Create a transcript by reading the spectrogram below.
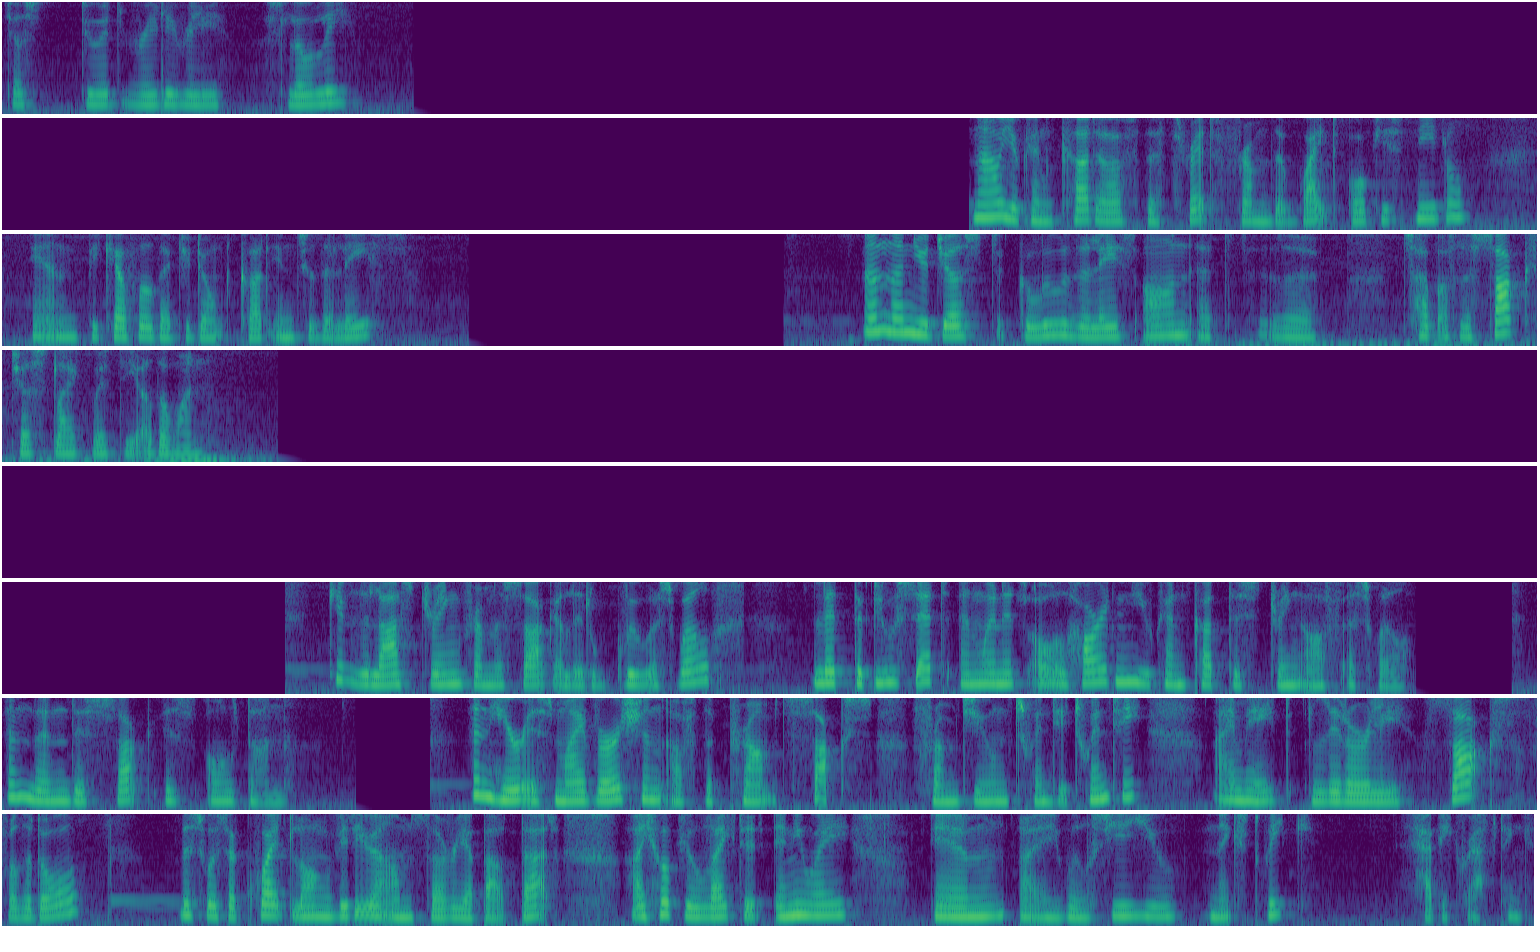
Just do it really, really slowly. Now you can cut off the thread from the white orkis needle and be careful that you don't cut into the lace. And then you just glue the lace on at the top of the sock just like with the other one. Give the last string from the sock a little glue as well. Let the glue set and when it's all hardened you can cut this string off as well. And then this sock is all done. And here is my version of the prompt socks from June 2020. I made literally socks for the doll. This was a quite long video, I'm sorry about that. I hope you liked it anyway. And I will see you next week. Happy crafting!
